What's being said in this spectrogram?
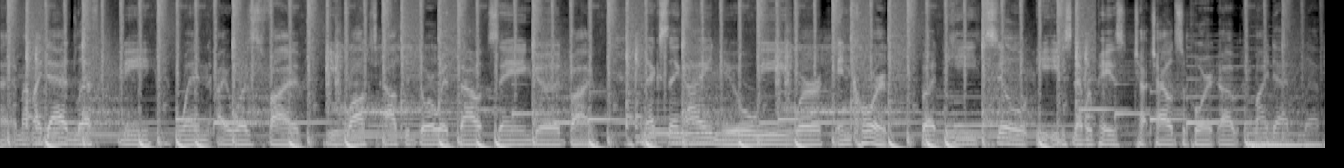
uh, my, my dad left me when I was five. He walked out the door without saying goodbye. Next thing I knew, we were in court, but he still, he, he just never pays ch- child support. Uh, my dad left.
